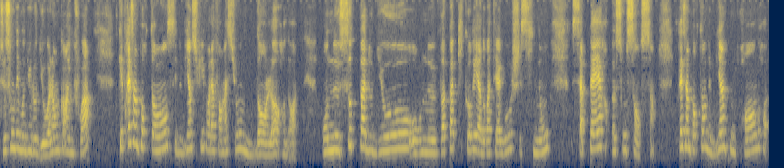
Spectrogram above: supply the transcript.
Ce sont des modules audio. Alors, encore une fois, ce qui est très important, c'est de bien suivre la formation dans l'ordre. On ne saute pas d'audio, on ne va pas picorer à droite et à gauche, sinon ça perd euh, son sens. Très important de bien comprendre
